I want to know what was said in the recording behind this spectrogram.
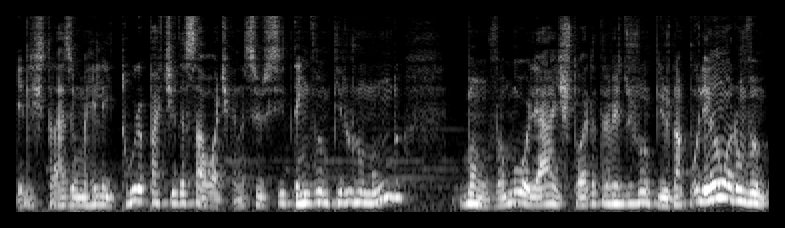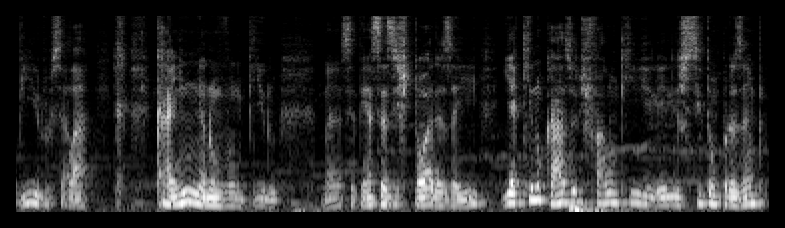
eles trazem uma releitura a partir dessa ótica. Né? Se, se tem vampiros no mundo, bom, vamos olhar a história através dos vampiros. Napoleão era um vampiro, sei lá, Caim era um vampiro. Né? Você tem essas histórias aí. E aqui no caso eles falam que eles citam, por exemplo,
